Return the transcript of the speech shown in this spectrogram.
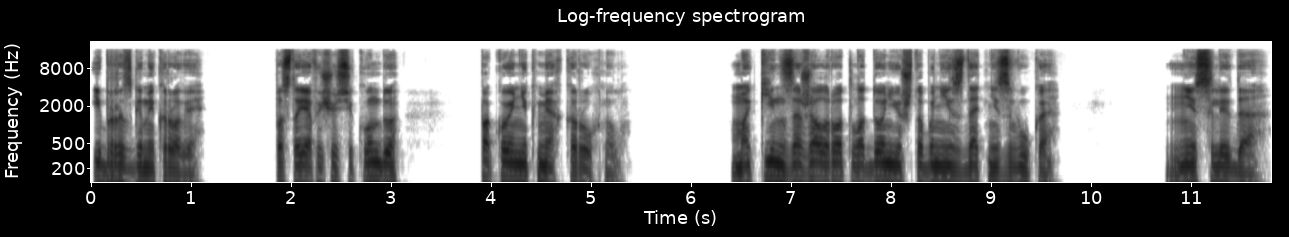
и брызгами крови. Постояв еще секунду, покойник мягко рухнул. Макин зажал рот ладонью, чтобы не издать ни звука. «Ни следа»,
